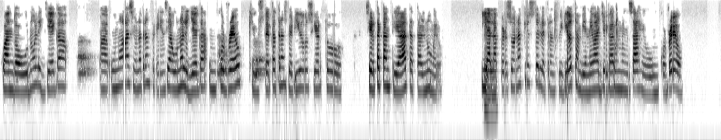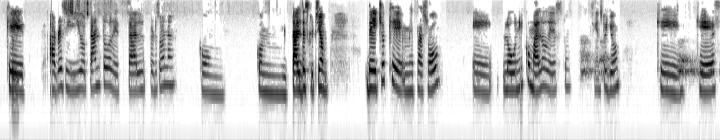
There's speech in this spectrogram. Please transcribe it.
cuando a uno le llega, a uno hace una transferencia, a uno le llega un correo que usted ha transferido cierto, cierta cantidad a tal número. Y a la persona que usted le transfirió también le va a llegar un mensaje o un correo que ha recibido tanto de tal persona con, con tal descripción. De hecho, que me pasó, eh, lo único malo de esto, siento yo, que, que es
